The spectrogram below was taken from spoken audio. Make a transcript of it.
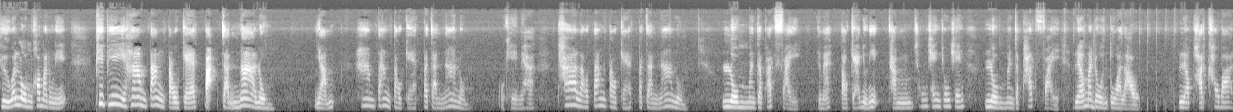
ถือว่าลมเข้ามาตรงนี้ พี่ๆห้ามตั้งเตาแก๊สประจันหน้าลม ย้ำห้ามตั้งเตาแก๊สประจันหน้าลม โอเคไหมคะ ถ้าเราตั้งเตาแก๊สประจันหน้าลม ลมมันจะพัดไฟเห็นไหมเตาแก๊สอยู่นี่ทำช่องเช้งช่องเช้งลมมันจะพัดไฟ แล้วมาโดนตัวเรา แล้วพัดเข้าบ้าน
